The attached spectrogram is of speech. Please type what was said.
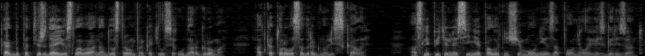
Как бы подтверждая ее слова, над островом прокатился удар грома, от которого содрогнулись скалы. Ослепительно синее полотнище молнии заполнило весь горизонт.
